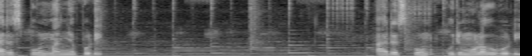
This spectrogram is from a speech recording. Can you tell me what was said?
അര സ്പൂൺ മഞ്ഞൾപ്പൊടി അര സ്പൂൺ കുരുമുളക് പൊടി.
